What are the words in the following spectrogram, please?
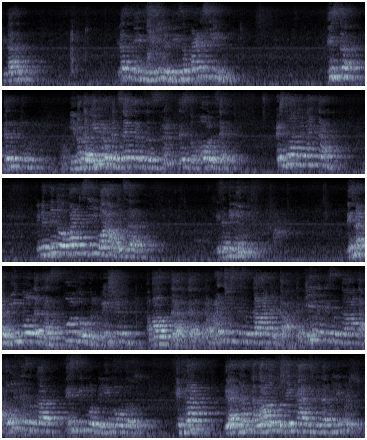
He doesn't. He doesn't need his religion. He's a Pharisee. He's the, the you know, the leader of that sect, the strictest of all the sects. it's a, it's a belief. These are the people that has full of conviction about the, the, the righteousness of God and the, the cleanliness of God, the holiness of God. These people believe all those. In fact, they are not allowed to shake hands with unbelievers.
